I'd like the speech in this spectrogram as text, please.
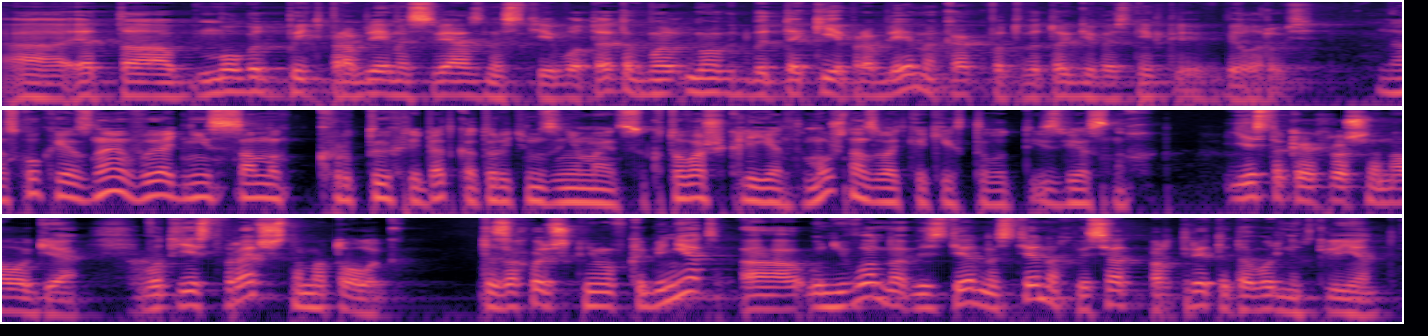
А, это могут быть проблемы связности. Вот это могут быть такие проблемы, как вот в итоге возникли в Беларуси. Насколько я знаю, вы одни из самых крутых ребят, которые этим занимаются. Кто ваши клиенты? Можешь назвать каких-то вот известных? Есть такая хорошая аналогия. Вот есть врач-стоматолог, ты заходишь к нему в кабинет, а у него на, везде на стенах висят портреты довольных клиентов.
